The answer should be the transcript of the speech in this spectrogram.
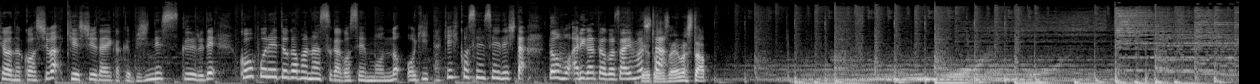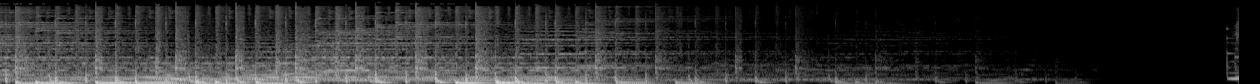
今日の講師は九州大学ビジネススクールでコーポレートガバナンスがご専門の小木武彦先生でした。どうもありがとうございました。ありがとうございました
